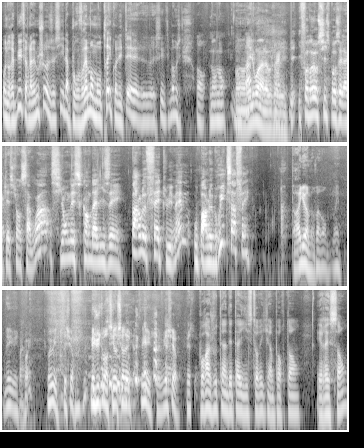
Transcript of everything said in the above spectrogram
On aurait pu faire la même chose aussi, là, pour vraiment montrer qu'on était. euh, c'était pas possible. Or, non, non. non On en est loin là aujourd'hui. Il faudrait aussi se poser la question de savoir si on est scandalisé par le fait lui-même ou par le bruit que ça fait. Par ailleurs, mais enfin bon, oui, oui, oui. Ben oui. Oui, oui, c'est sûr. Mais justement, si, si on est- oui, bien sûr, bien sûr. Pour ajouter un détail historique important et récent,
